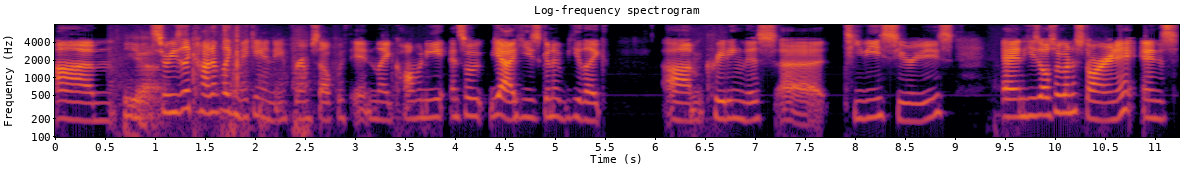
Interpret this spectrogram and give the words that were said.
um yeah. so he's like kind of like making a name for himself within like comedy. And so yeah he's gonna be like um creating this uh tv series. And he's also gonna star in it. And it's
